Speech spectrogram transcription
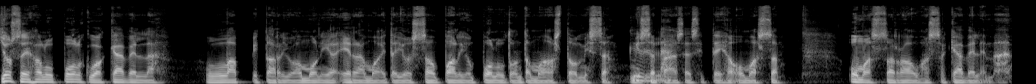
Jos ei halua polkua kävellä, Lappi tarjoaa monia erämaita, joissa on paljon polutonta maastoa, missä, missä pääsee sitten ihan omassa, omassa rauhassa kävelemään.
